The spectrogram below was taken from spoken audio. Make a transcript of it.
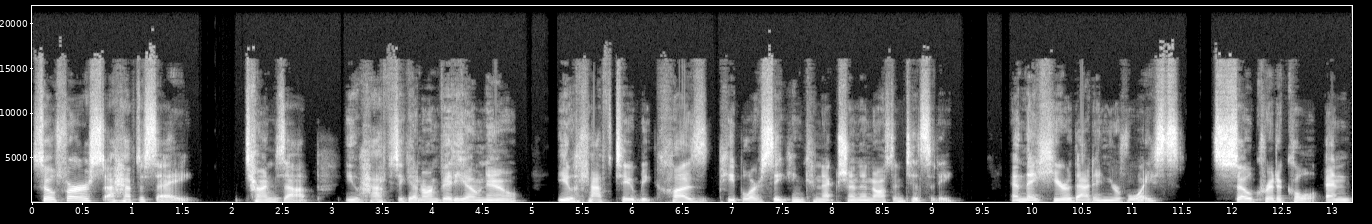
So, first, I have to say, time's up. You have to get on video now. You have to because people are seeking connection and authenticity, and they hear that in your voice. So critical, and,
